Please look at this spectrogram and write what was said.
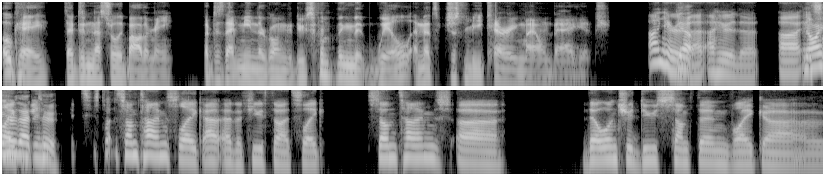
okay, that didn't necessarily bother me, but does that mean they're going to do something that will? And that's just me carrying my own baggage. I hear Yeah. that. I hear that. Uh, No, it's I hear that when- too. It's, sometimes, like I, I have a few thoughts. Like sometimes, uh, they'll introduce something like uh,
